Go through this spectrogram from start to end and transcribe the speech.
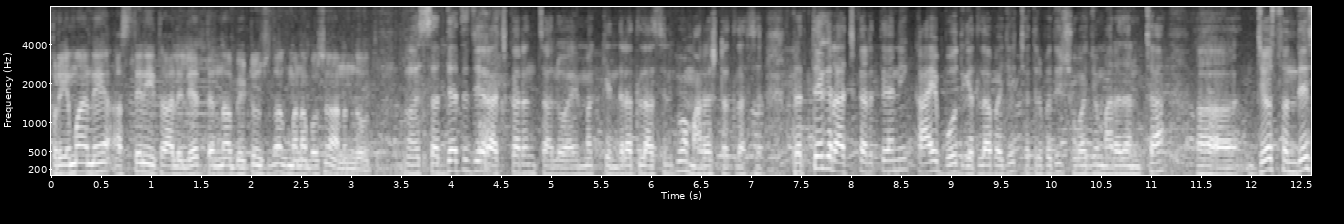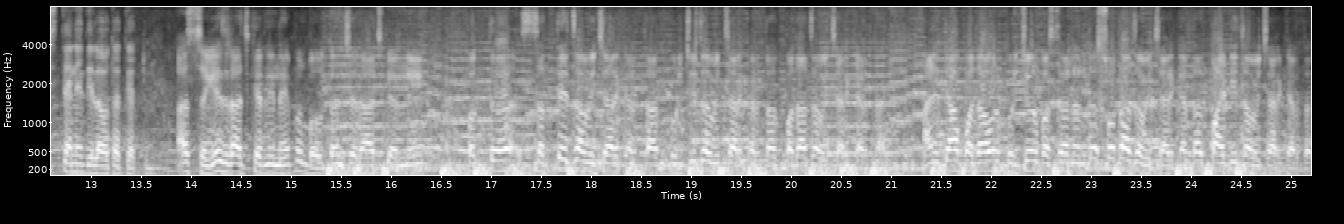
प्रेमाने असतेने इथं आलेले आहेत त्यांना भेटून सुद्धा मनापासून आनंद होतो. सध्याचं जे राजकारण चालू आहे मग केंद्रातलं असेल किंवा महाराष्ट्रातलं असेल प्रत्येक राजकर्त्यांनी काय बोध घेतला पाहिजे? छत्रपती शिवाजी महाराजांचा जो संदेश त्याने दिला होता त्यातून. आज सगळेच राजकारणी नाही पण बहुतांश राजकारणी फक्त सत्तेचा विचार करतात खुर्चीचा विचार करतात पदाचा विचार करतात. आणि त्या पदावर खुर्चीवर बसल्यानंतर स्वतःचा विचार करतात पार्टीचा विचार करतात.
